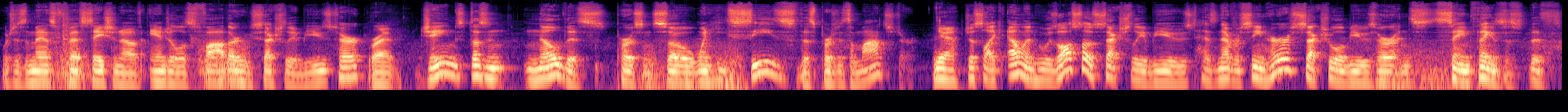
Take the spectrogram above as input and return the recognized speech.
which is the manifestation of Angela's father who sexually abused her Right. James doesn't know this person, so when he sees this person, it's a monster. Yeah. Just like Ellen, who was also sexually abused, has never seen her sexual abuser, and s- same thing is this, this.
